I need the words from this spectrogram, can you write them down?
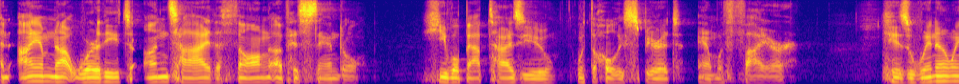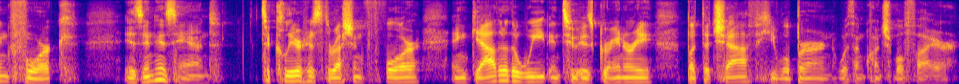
and I am not worthy to untie the thong of his sandal. He will baptize you with the Holy Spirit and with fire. His winnowing fork is in his hand to clear his threshing floor and gather the wheat into his granary, but the chaff he will burn with unquenchable fire.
